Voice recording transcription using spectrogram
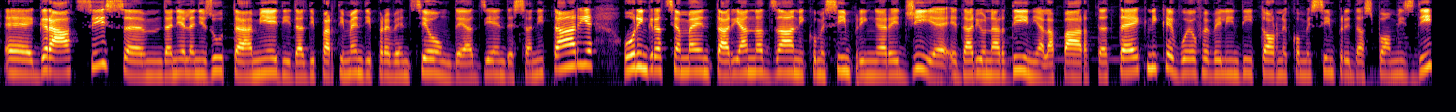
eh, grazie ehm, Daniela Agnesutta a Miedi dal Dipartimento di Prevenzione delle Aziende Sanitarie, un ringraziamento a Arianna Zani come sempre in regie e Dario Nardini alla parte tecnica e voi Fevelindì torna come sempre da Spomis D,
